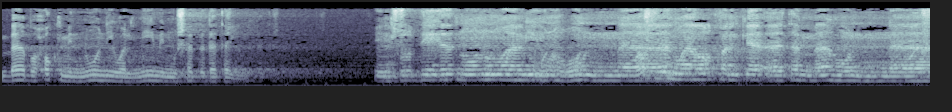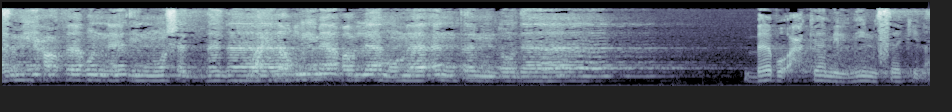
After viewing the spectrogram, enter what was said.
باب حكم النون والميم المشددتين. إن شددت نون وميم غنا وصلا ووقفا كأتمهن وسم حرف غنة مشددا واحذر لما قبلهما أن تمددا. باب أحكام الميم الساكنة.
